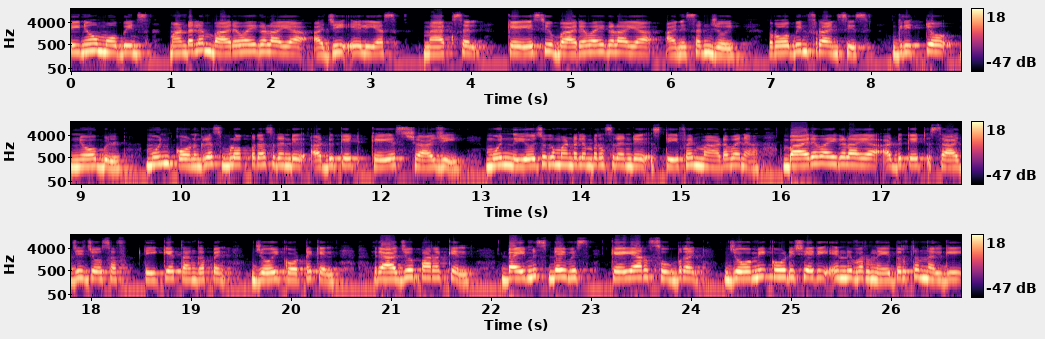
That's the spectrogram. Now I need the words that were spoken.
ടിനോ മോബിൻസ് മണ്ഡലം ഭാരവാഹികളായ Aji Elias Maxal K S U ഭാരവാഹികളായ അനിസൺ ജോയ് റോബിൻ ഫ്രാൻസിസ് ഗ്രിറ്റോ നോബിൾ മുൻ Congress block president advocate K S Shaji മുൻ നിയോജക മണ്ഡലം പ്രസിഡന്റ് സ്റ്റീഫൻ മാടവന ഭാരവാഹികളായ advocate Saji Joseph T K Thankappan Joy Kottakkal Raju Parakkal Dymis Davis K R Subran Jomy Kodissery എന്നിവർ നേതൃത്വം നൽകി.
